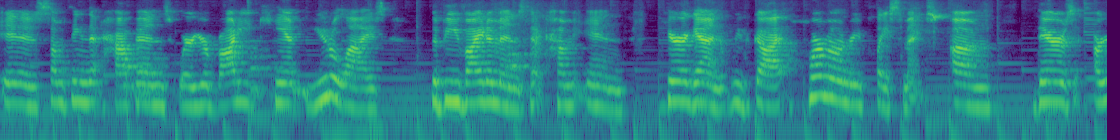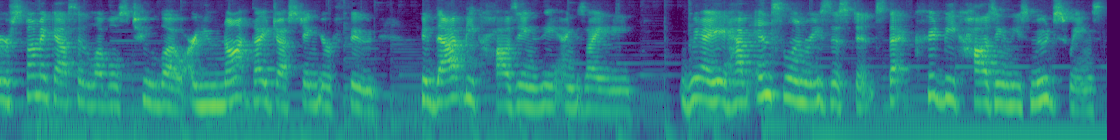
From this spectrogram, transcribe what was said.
is something that happens where your body can't utilize the B vitamins that come in. Here again, we've got hormone replacement. Um, there's are your stomach acid levels too low? Are you not digesting your food? Could that be causing the anxiety? We have insulin resistance that could be causing these mood swings.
